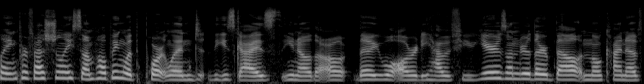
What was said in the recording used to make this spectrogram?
playing professionally. So I'm hoping with Portland, these guys, you know, they will already have a few years under their belt and they'll kind of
